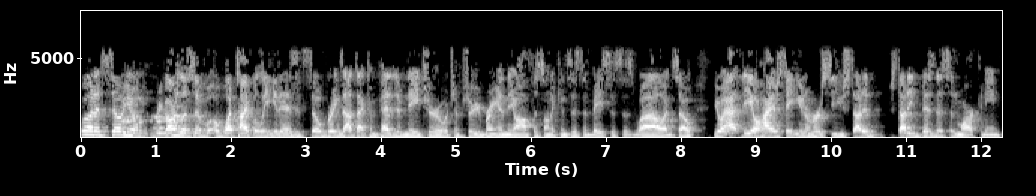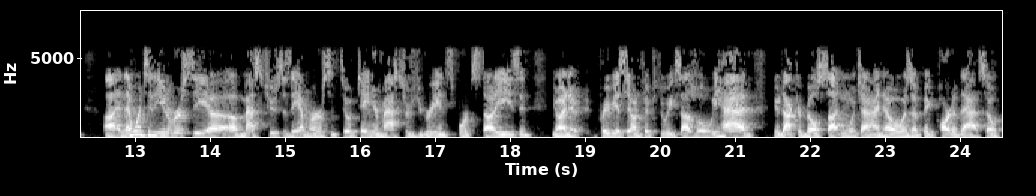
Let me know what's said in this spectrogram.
Well, and it's still, you know, regardless of, of what type of league it is, it still brings out that competitive nature, which I'm sure you bring in the office on a consistent basis as well. And so, you at the Ohio State University, you studied studied business and marketing, uh, and then went to the University uh, of Massachusetts Amherst to obtain your master's degree in sports studies. And you know, I know previously on 52 Weeks Hustle, we had you know Dr. Bill Sutton, which I know was a big part of that. So,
